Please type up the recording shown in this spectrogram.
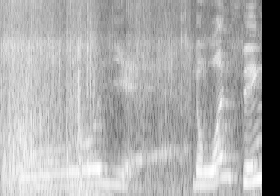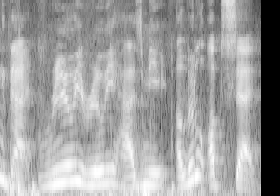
Oh yeah. The one thing that really, really has me a little upset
